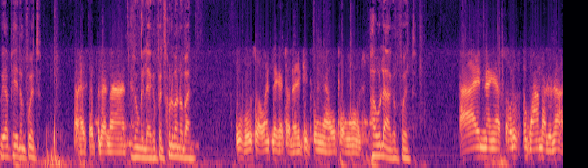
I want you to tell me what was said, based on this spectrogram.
uyaphila mfowethu Hayi saphila nathi. lungileke mfowethu sikhuluma nobani Uvuswa wanhleketho la ikithunya uphongolo. phawula-ke mfowethu Hayi mina ngiyasola umama lona.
